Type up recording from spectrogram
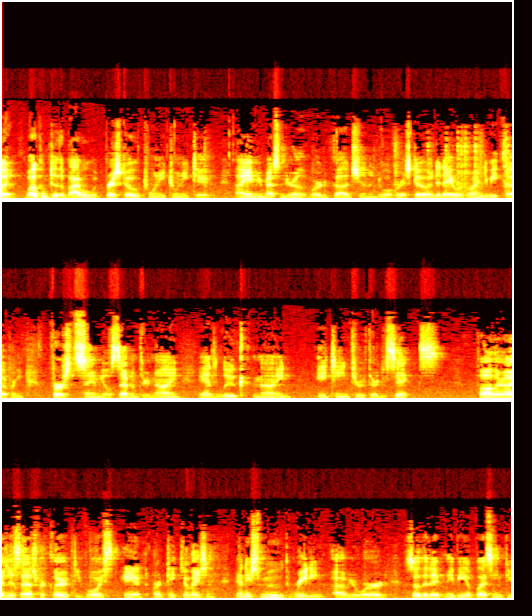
and welcome to the Bible with Briscoe 2022. I am your messenger of the Word of God, Shenandoah Briscoe, and today we're going to be covering 1 Samuel 7 through 9 and Luke 9 18 through 36. Father, I just ask for clarity, voice, and articulation, and a smooth reading of your Word, so that it may be a blessing to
